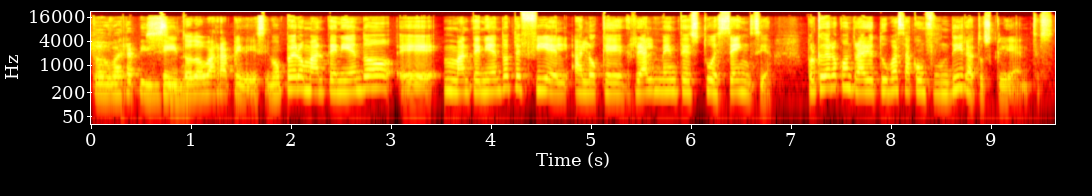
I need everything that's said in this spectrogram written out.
Todo va rapidísimo. Sí, todo va rapidísimo, pero manteniendo, manteniéndote fiel a lo que realmente es tu esencia, porque de lo contrario tú vas a confundir a tus clientes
